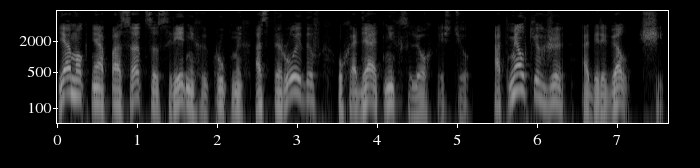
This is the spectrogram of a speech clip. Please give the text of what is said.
я мог не опасаться средних и крупных астероидов, уходя от них с легкостью. От мелких же оберегал щит.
